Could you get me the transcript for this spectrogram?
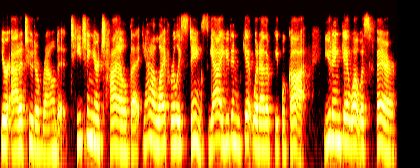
your attitude around it. Teaching your child that, yeah, life really stinks. Yeah, you didn't get what other people got. You didn't get what was fair.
